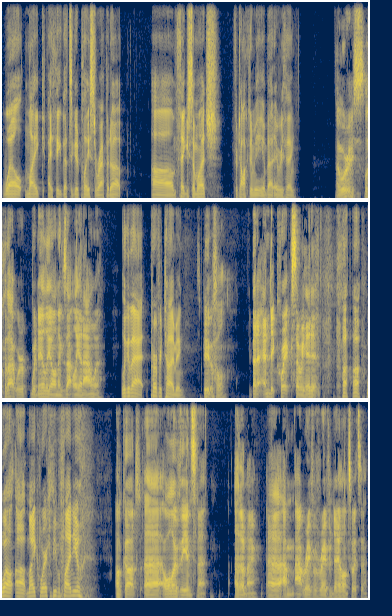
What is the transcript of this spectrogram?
Well, Mike, I think that's a good place to wrap it up. Um, thank you so much for talking to me about everything. No worries. Look at that. We're we're nearly on exactly an hour. Look at that. Perfect timing. It's beautiful. You better end it quick so we hit it. well, uh, Mike, where can people find you? Oh God, uh, all over the internet. I don't know. Uh, I'm at Rave of Ravendale on Twitter.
